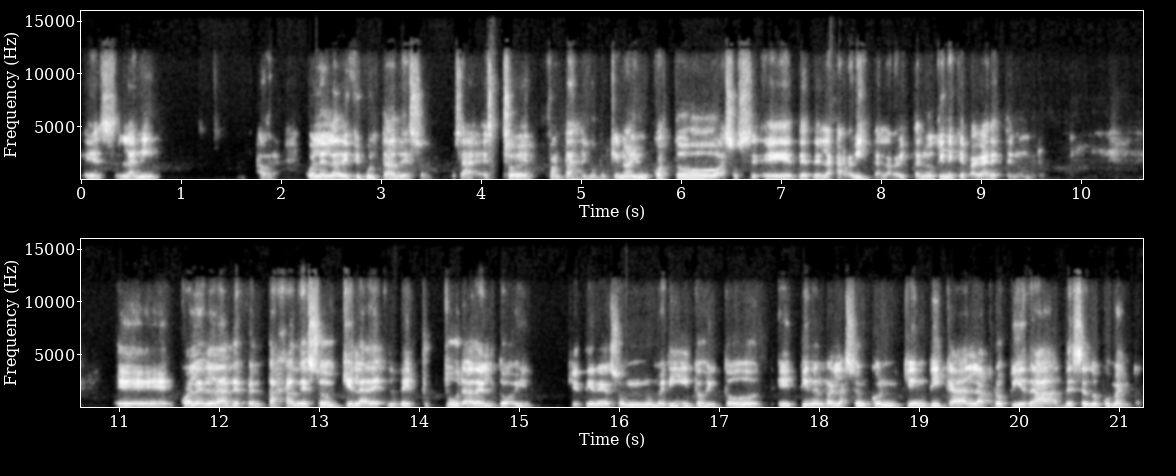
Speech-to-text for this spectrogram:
es, la NIN. Ahora, ¿cuál es la dificultad de eso? O sea, eso es fantástico porque no hay un costo eh, desde la revista. La revista no tiene que pagar este número. Eh, ¿Cuál es la desventaja de eso? Que la, estructura del DOI, que tiene, son numeritos y todo, eh, tienen relación con que indica la propiedad de ese documento.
